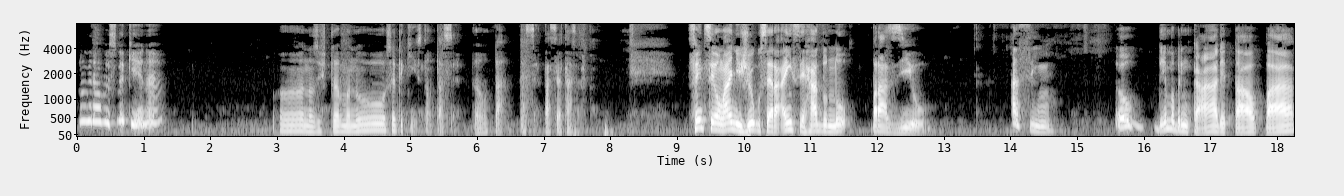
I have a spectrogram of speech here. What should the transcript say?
não gravo isso daqui, né? Ah, nós estamos no 115, então tá certo. Então tá, tá certo, tá certo, tá certo. Ser online, jogo será encerrado no Brasil. Assim, eu dei uma brincada e tal, pá.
